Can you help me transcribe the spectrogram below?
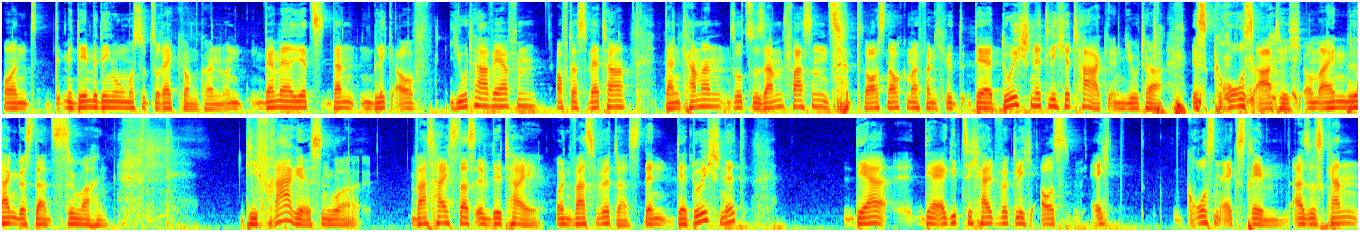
Und mit den Bedingungen musst du zurechtkommen können. Und wenn wir jetzt dann einen Blick auf Utah werfen, auf das Wetter, dann kann man so zusammenfassen, das Thorsten auch gemacht, fand ich, der durchschnittliche Tag in Utah ist großartig, um einen Langdistanz zu machen. Die Frage ist nur, was heißt das im Detail und was wird das? Denn der Durchschnitt, der, der ergibt sich halt wirklich aus echt großen Extremen. Also es kann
